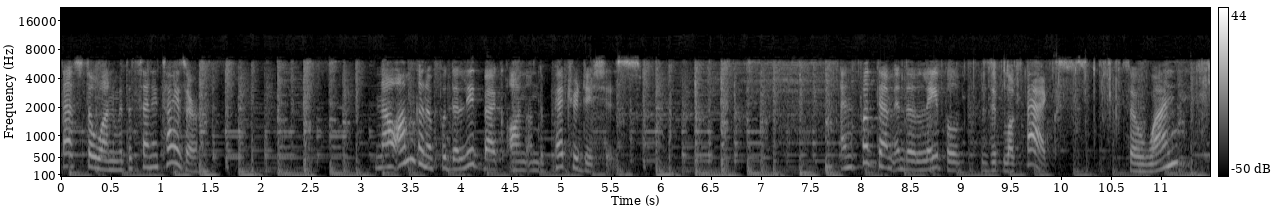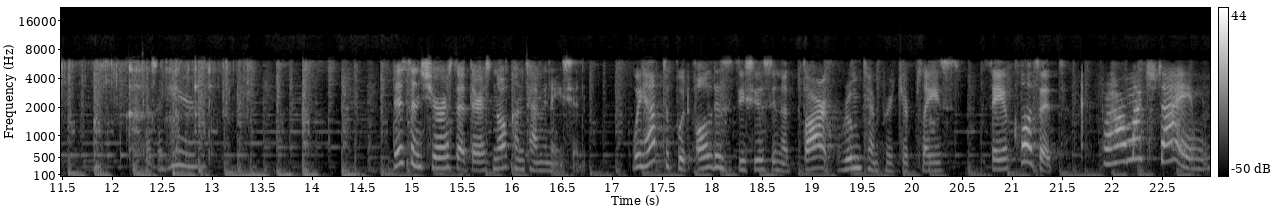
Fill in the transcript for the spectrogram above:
That's the one with the sanitizer. Now I'm gonna put the lid back on on the petri dishes and put them in the labeled Ziploc bags. So one goes in here. This ensures that there is no contamination. We have to put all these dishes in a dark room temperature place, say a closet. For how much time?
